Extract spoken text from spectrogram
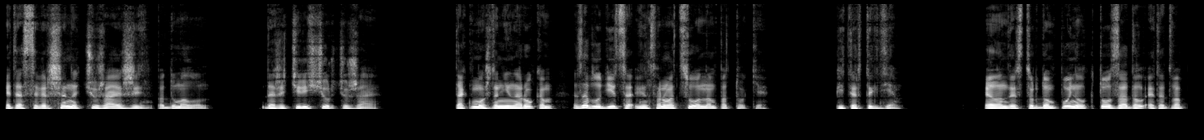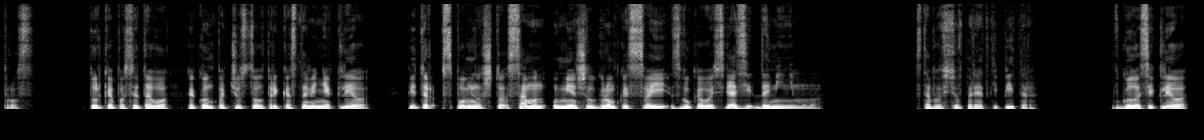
«Это совершенно чужая жизнь», — подумал он. «Даже чересчур чужая. Так можно ненароком заблудиться в информационном потоке». «Питер, ты где?» Эллендер с трудом понял, кто задал этот вопрос. Только после того, как он почувствовал прикосновение к Лео, Питер вспомнил, что сам он уменьшил громкость своей звуковой связи до минимума. «С тобой все в порядке, Питер?» В голосе Клео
